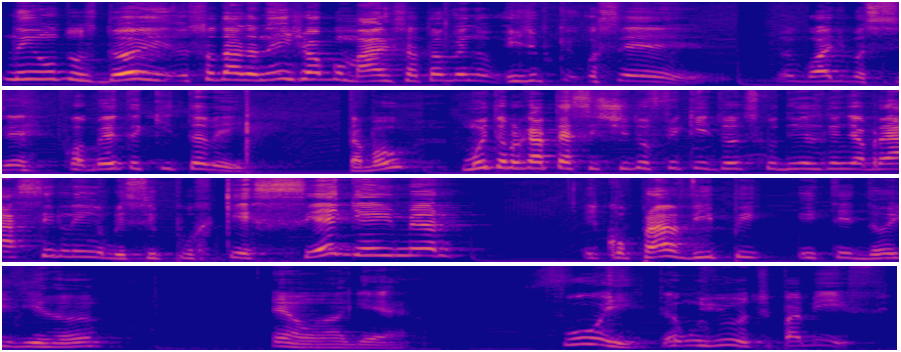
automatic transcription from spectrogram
nenhum dos dois, soldado, eu nem jogo mais, só tô vendo o vídeo porque você. Eu gosto de você. Comenta aqui também, tá bom? Muito obrigado por ter assistido. Fiquem todos com Deus. Grande abraço e lembre-se, porque ser gamer e comprar VIP e ter dois de RAM é uma guerra. Fui, tamo junto, pra bife.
